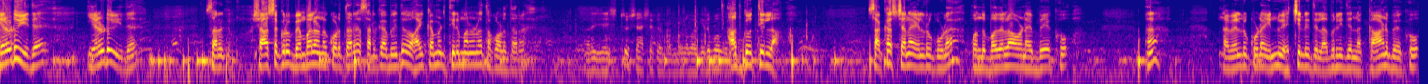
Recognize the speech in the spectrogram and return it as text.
ಎರಡೂ ಇದೆ ಎರಡೂ ಇದೆ. ಸರ್ ಶಾಸಕರು ಬೆಂಬಲವನ್ನು ಕೊಡ್ತಾರೆ ಸರ್ಕಾರ ಇದು ಹೈಕಮಾಂಡ್ ತೀರ್ಮಾನವನ್ನು ತಗೊಳ್ತಾರೆ. ಎಷ್ಟು ಶಾಸಕರು ಬೆಂಬಲವಾಗಿರ್ಬೋದು? ಅದು ಗೊತ್ತಿಲ್ಲ. ಸಾಕಷ್ಟು ಜನ ಎಲ್ಲರೂ ಕೂಡ ಒಂದು ಬದಲಾವಣೆ ಬೇಕು? ನಾವೆಲ್ಲರೂ ಕೂಡ ಇನ್ನೂ ಹೆಚ್ಚಿನ ರೀತಿಯಲ್ಲಿ ಅಭಿವೃದ್ಧಿಯನ್ನು ಕಾಣಬೇಕು.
